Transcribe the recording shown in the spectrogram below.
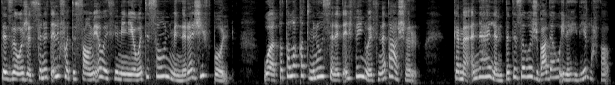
تزوجت سنة 1998 من راجيف بول وتطلقت منه سنة 2012 كما أنها لم تتزوج بعده إلى هذه اللحظة.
